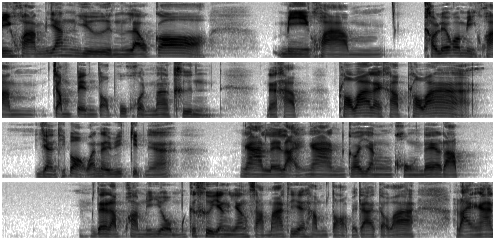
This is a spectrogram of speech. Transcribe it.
มีความยั่งยืนแล้วก็มีความเขาเรียกว่ามีความจำเป็นต่อผู้คนมากขึ้นนะครับ เพราะว่าอะไรครับ เพราะว่าอย่างที่บอกว่าในวิกฤตเนี้ยงานหลาย ๆ งานก็ยังคงได้รับได้รับความนิยมก็คือยังยังสามารถที่จะทำต่อไปได้ แต่ว่าหลายงาน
